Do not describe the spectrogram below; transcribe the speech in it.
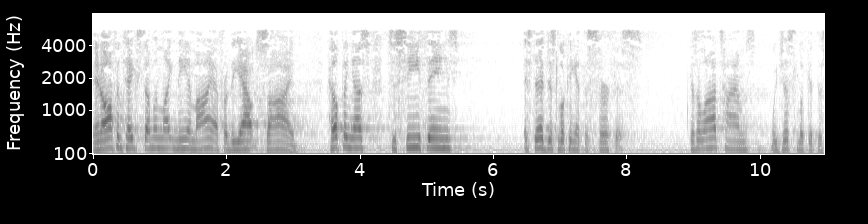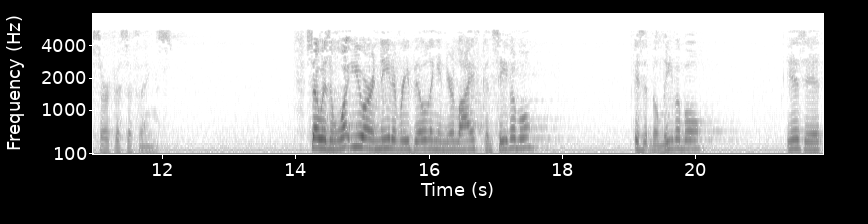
And often takes someone like Nehemiah from the outside, helping us to see things instead of just looking at the surface. Because a lot of times we just look at the surface of things. So, is what you are in need of rebuilding in your life conceivable? Is it believable? Is it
